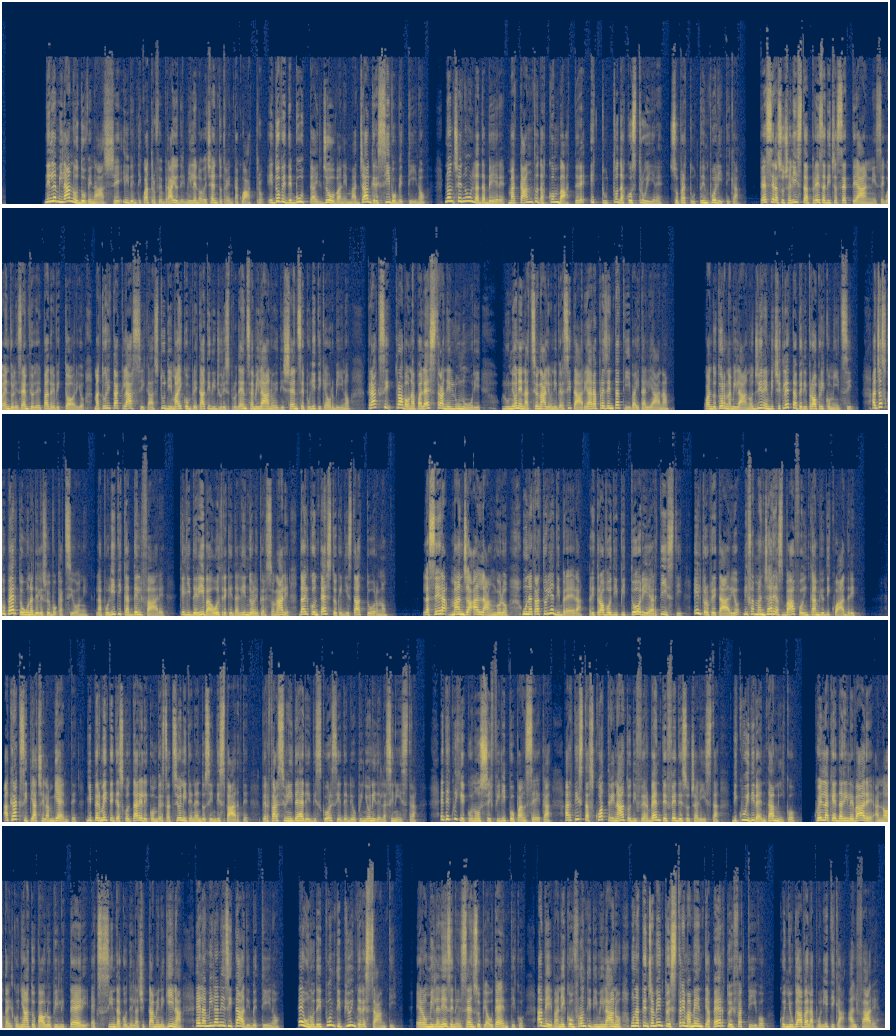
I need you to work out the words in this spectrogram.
Nella Milano dove nasce, il 24 febbraio del 1934, e dove debutta il giovane ma già aggressivo Bettino, non c'è nulla da bere, ma tanto da combattere e tutto da costruire, soprattutto in politica. Tessera socialista presa a 17 anni, seguendo l'esempio del padre Vittorio, maturità classica, studi mai completati di giurisprudenza a Milano e di scienze politiche a Urbino, Craxi trova una palestra nell'UNURI, l'Unione Nazionale Universitaria Rappresentativa Italiana. Quando torna a Milano gira in bicicletta per i propri comizi. Ha già scoperto una delle sue vocazioni, la politica del fare, che gli deriva, oltre che dall'indole personale, dal contesto che gli sta attorno. La sera mangia all'angolo, una trattoria di Brera, ritrovo di pittori e artisti, e il proprietario li fa mangiare a sbafo in cambio di quadri. A Craxi piace l'ambiente, gli permette di ascoltare le conversazioni tenendosi in disparte, per farsi un'idea dei discorsi e delle opinioni della sinistra. Ed è qui che conosce Filippo Panseca, artista squattrinato di fervente fede socialista, di cui diventa amico. Quella che è da rilevare, annota il cognato Paolo Pillitteri, ex sindaco della città meneghina, è la milanesità di Bettino. È uno dei punti più interessanti. Era un milanese nel senso più autentico, aveva nei confronti di Milano un atteggiamento estremamente aperto e fattivo, coniugava la politica al fare.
